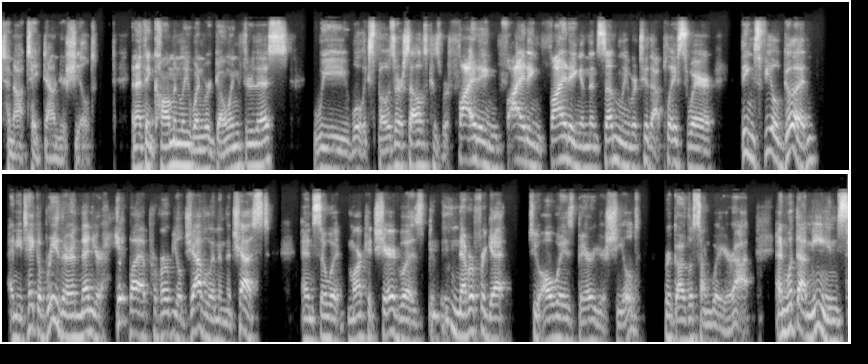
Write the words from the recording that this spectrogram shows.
to not take down your shield. And I think commonly when we're going through this, we will expose ourselves because we're fighting, fighting, fighting. And then suddenly we're to that place where things feel good, and you take a breather and then you're hit by a proverbial javelin in the chest. And so what Mark had shared was never forget to always bear your shield, regardless on where you're at. And what that means,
